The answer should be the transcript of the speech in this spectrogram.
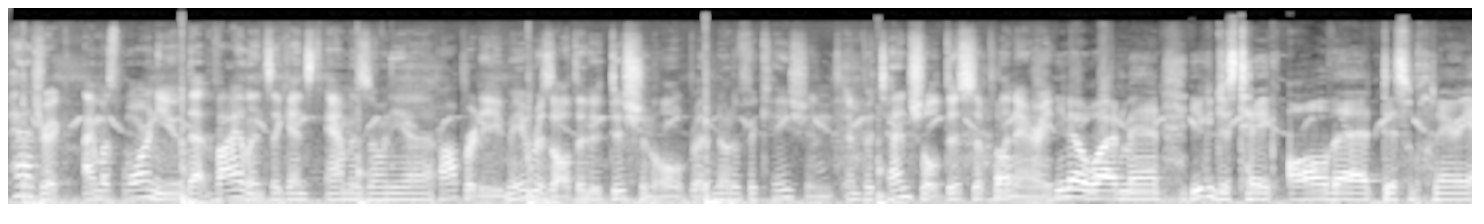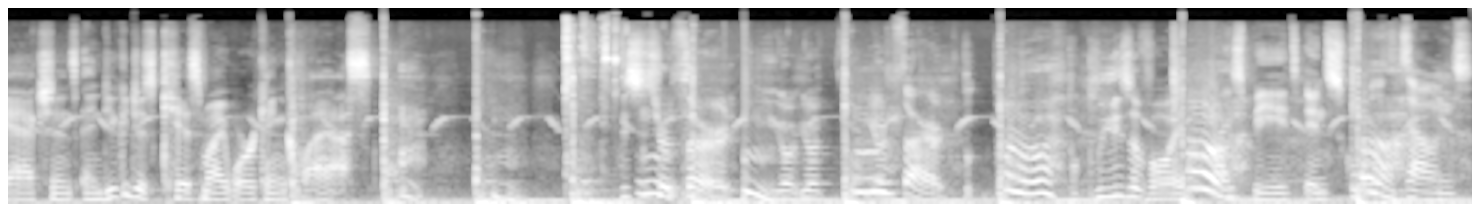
Patrick, I must warn you that violence against Amazonia property may result in additional red notifications and potential disciplinary. You know what, man? You could just take all that disciplinary actions and you could just kiss my working class. This is your third. Your your your mm. Third, please avoid high speeds in school. zones.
